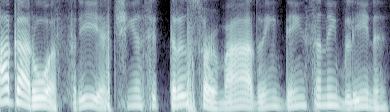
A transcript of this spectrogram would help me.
A garoa fria tinha se transformado em densa neblina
